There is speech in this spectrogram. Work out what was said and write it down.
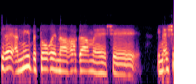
תראה, אני בתור נערה גם, אה, ש... אם יש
